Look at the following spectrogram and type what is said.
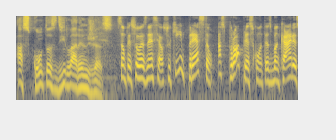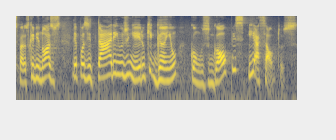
as contas de laranjas. São pessoas, né, Celso, que emprestam as próprias contas bancárias para os criminosos depositarem o dinheiro que ganham com os golpes e assaltos.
